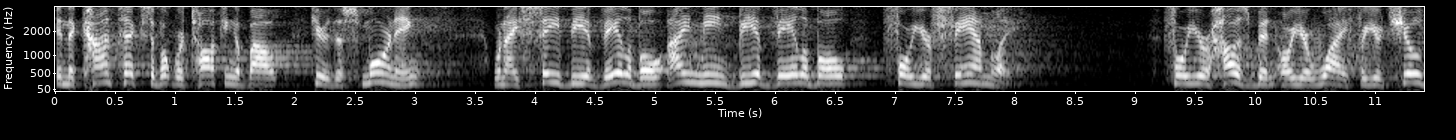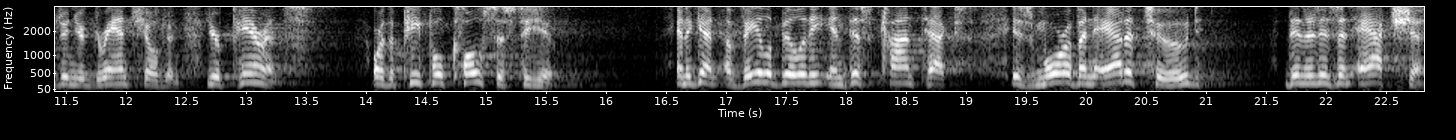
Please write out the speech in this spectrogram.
In the context of what we're talking about here this morning, when I say be available, I mean be available for your family for your husband or your wife, for your children, your grandchildren, your parents, or the people closest to you. And again, availability in this context is more of an attitude than it is an action.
